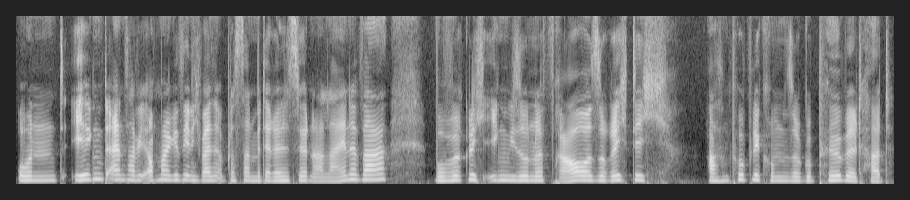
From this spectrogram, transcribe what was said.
Und irgendeins habe ich auch mal gesehen, ich weiß nicht, ob das dann mit der Regisseurin alleine war, wo wirklich irgendwie so eine Frau so richtig aus dem Publikum so gepöbelt hat.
